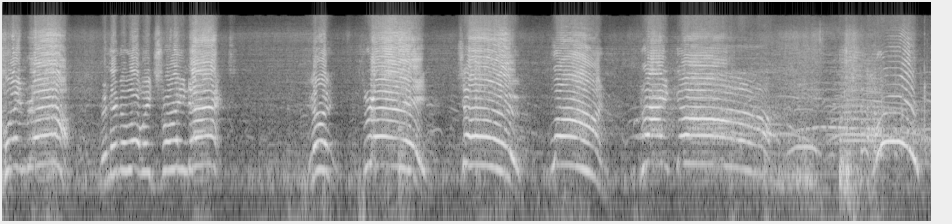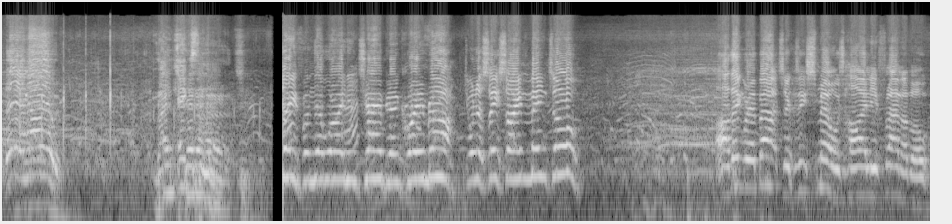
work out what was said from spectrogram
Coimbra! Remember what we trained at? Go! Three! Two! One! Let go! Woo! There you go. That's gonna hurt. From the reigning champion, Coimbra. Do you want to see something mental? I think we're about to because he smells highly flammable.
